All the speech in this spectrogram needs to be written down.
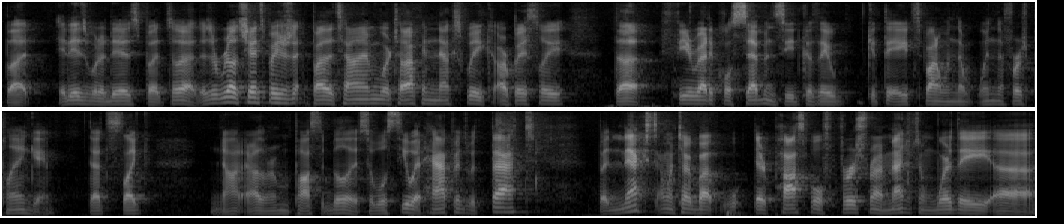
but it is what it is. But so yeah, there's a real chance Pacers by the time we're talking next week are basically the theoretical seven seed because they get the eighth spot and win the win the first play-in game. That's like not out of the realm of possibility. So we'll see what happens with that. But next, I want to talk about their possible first round matchups and where they uh,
